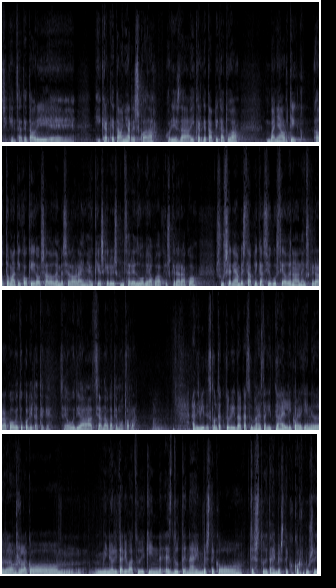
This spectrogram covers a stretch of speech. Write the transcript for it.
txikintzat. Eta hori e, ikerketa oinarrizkoa da. Hori ez da ikerketa aplikatua, baina hortik automatikoki gauza dauden bezala orain, euki eskero hizkuntza eredu hobeagoak euskerarako, zuzenean beste aplikazio guztia duenan euskerarako hobetuko lirateke. Ze hau dia atzean daukate motorra. Adibidez kontakturik daukazu, ba, ez dakit gaelikoarekin edo horrelako minoritari batzuekin ez dutena inbesteko testu eta inbesteko korpuse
